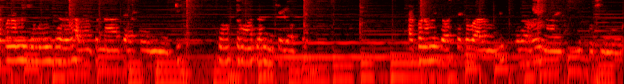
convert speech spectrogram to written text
এখন আমি দু মিনিট ধরে ভালো মতো নাড়াচাড়া করে নিয়েছি। সমস্ত মশলা মিশে গেছে। এখন আমি দশ থেকে বারো মিনিট এভাবেই নাড়ে কষিয়ে নেব।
